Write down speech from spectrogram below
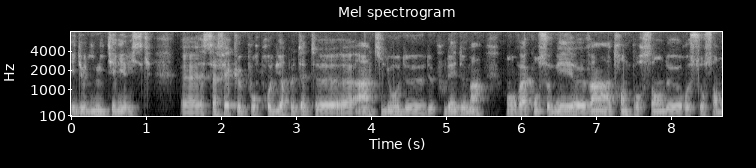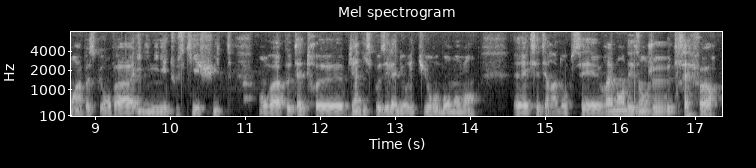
et de limiter les risques. Euh, ça fait que pour produire peut-être euh, un kilo de, poulet demain, on va consommer 20 euh, à 30% de ressources en moins parce qu'on va éliminer tout ce qui est fuite. On va peut-être bien disposer la nourriture au bon moment etc. Donc c'est vraiment des enjeux très forts.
